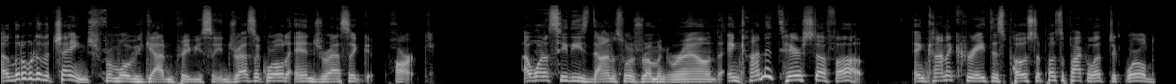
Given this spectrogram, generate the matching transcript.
a little bit of a change from what we've gotten previously in Jurassic World and Jurassic Park. I want to see these dinosaurs roaming around and kind of tear stuff up and kind of create this post a post-apocalyptic world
